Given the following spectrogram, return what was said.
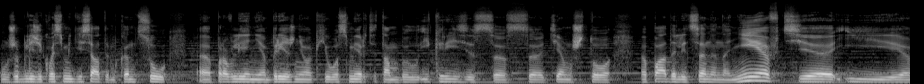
уже ближе к 80-м, к концу э, правления Брежнева, к его смерти, там был и кризис с тем, что падали цены на нефть, э, и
